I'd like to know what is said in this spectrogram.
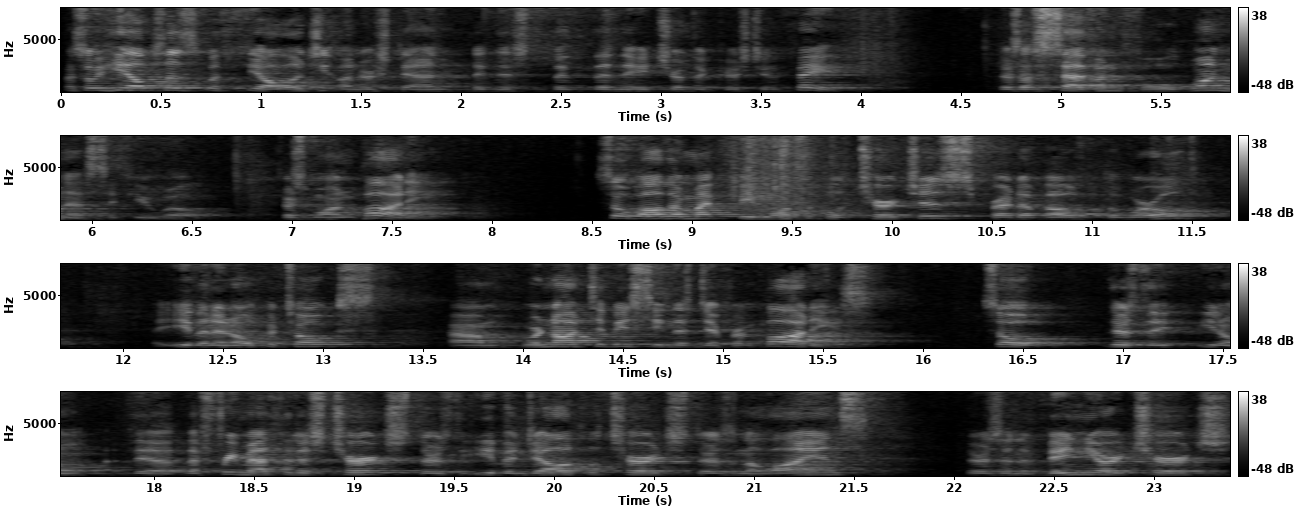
And so, he helps us with theology understand the, the, the nature of the Christian faith. There's a sevenfold oneness, if you will. There's one body. So, while there might be multiple churches spread about the world, even in Okotoks, um, we're not to be seen as different bodies. So there's the, you know, the, the Free Methodist Church, there's the Evangelical Church, there's an Alliance, there's a Vineyard Church.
